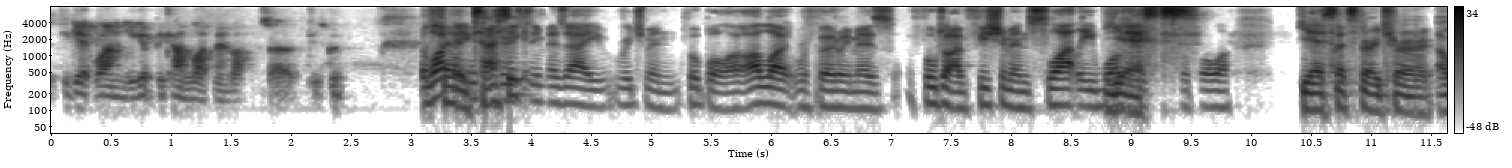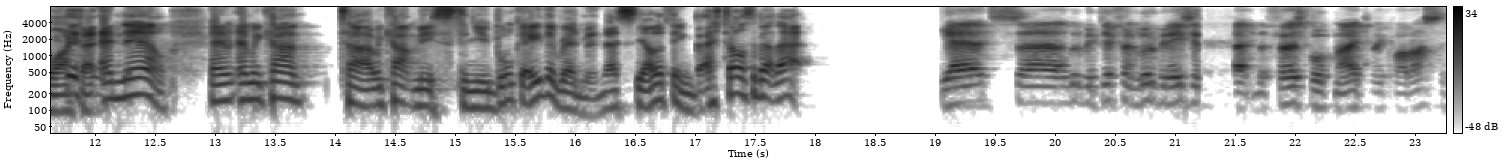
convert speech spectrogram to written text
if you get one, you get become a life member. So it's good. I like Fantastic. that him as a Richmond footballer. I like refer to him as full-time fisherman, slightly yes. footballer. Yes, that's very true. I like that. and now, and, and we can't uh, we can't miss the new book either, Redmond. That's the other thing. Bash, tell us about that. Yeah, it's uh, a little bit different, a little bit easier than the first book, mate. To be quite honest, the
